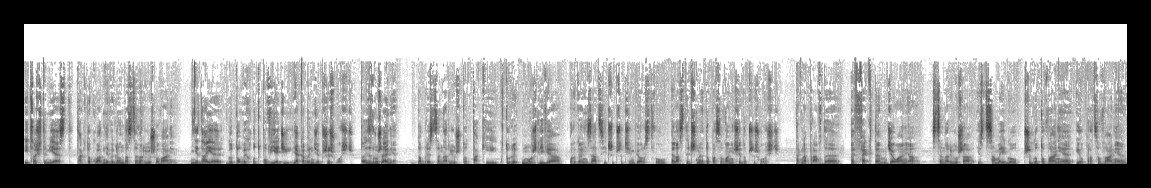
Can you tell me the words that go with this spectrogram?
I coś w tym jest. Tak dokładnie wygląda scenariuszowanie. Nie daje gotowych odpowiedzi, jaka będzie przyszłość. To jest wróżenie. Dobry scenariusz to taki, który umożliwia organizacji czy przedsiębiorstwu elastyczne dopasowanie się do przyszłości. Tak naprawdę efektem działania scenariusza jest same jego przygotowanie i opracowanie,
